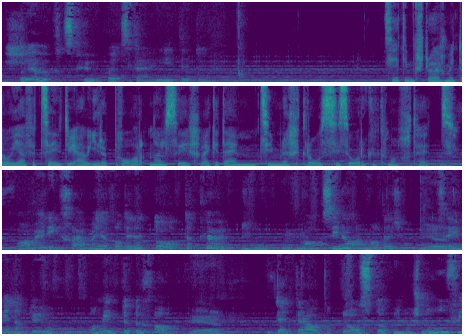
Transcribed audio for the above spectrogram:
Und ich habe wirklich das Gefühl, jetzt drehe ich durch. Sie hat im Gespräch mit euch auch erzählt, wie auch ihr Partner sich wegen dem ziemlich grosse Sorgen gemacht hat. Von Amerika hat man ja von diesen Toten gehört. Mhm. Maxinorm, oder? Ja. Das haben wir natürlich auch mitbekommen. Ja. Und dann hat er auch gehört, ob ich noch schnaufe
